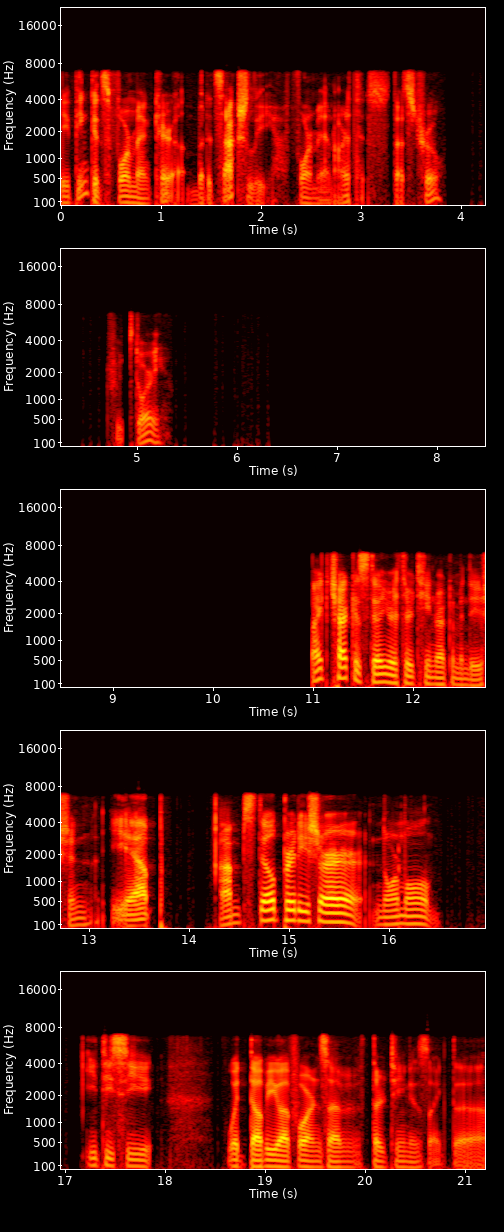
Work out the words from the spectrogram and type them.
They think it's four man Kara, but it's actually four man Arthas. That's true. True story. Mic Check is still your 13 recommendation. Yep. I'm still pretty sure normal ETC with W at 4 and 7, 13 is like the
